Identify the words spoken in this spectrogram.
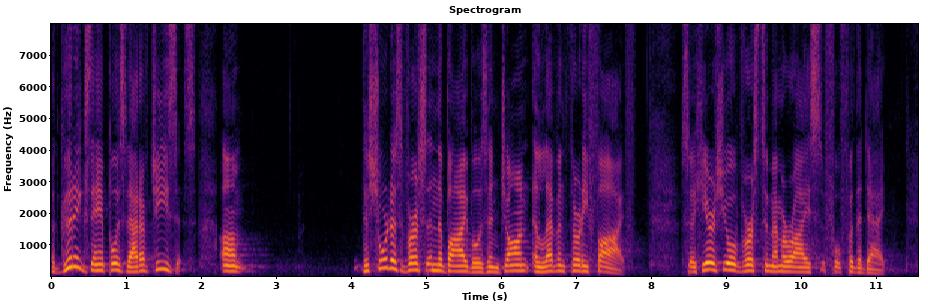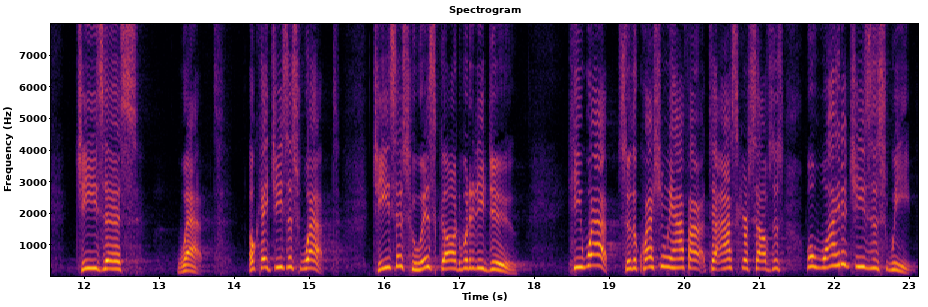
A good example is that of Jesus. Um, the shortest verse in the Bible is in John 11 35. So here's your verse to memorize for, for the day Jesus wept. Okay, Jesus wept. Jesus, who is God, what did he do? He wept. So the question we have to ask ourselves is well, why did Jesus weep?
